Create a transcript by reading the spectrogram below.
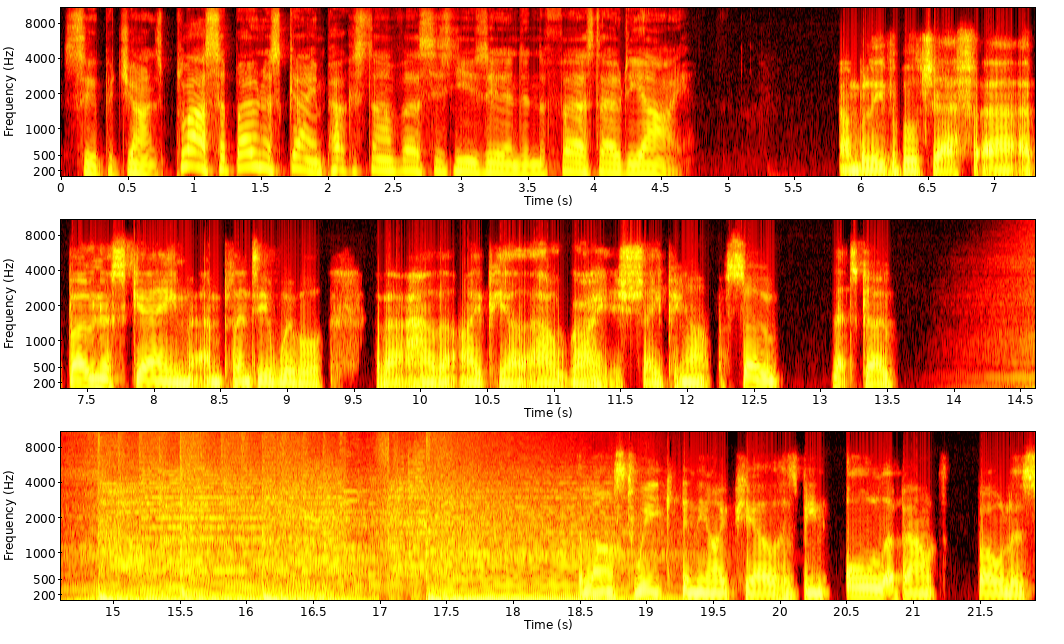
Super Giants, plus a bonus game, Pakistan versus New Zealand in the first ODI. Unbelievable, Jeff. Uh, a bonus game and plenty of wibble about how the IPL outright is shaping up. So let's go. The last week in the IPL has been all about bowlers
